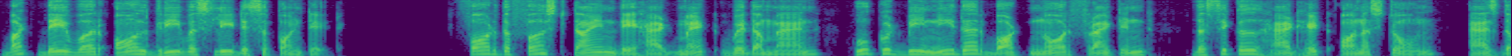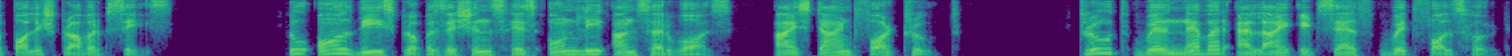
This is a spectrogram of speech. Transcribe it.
But they were all grievously disappointed. For the first time they had met with a man who could be neither bought nor frightened, the sickle had hit on a stone, as the Polish proverb says. To all these propositions his only answer was, I stand for truth. Truth will never ally itself with falsehood.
